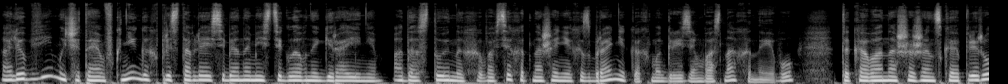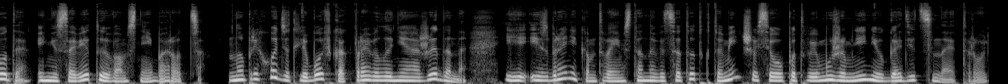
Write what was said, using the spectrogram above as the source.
О любви мы читаем в книгах, представляя себя на месте главной героини. О достойных во всех отношениях избранниках мы грезим во снах и наяву. Такова наша женская природа, и не советую вам с ней бороться. Но приходит любовь, как правило, неожиданно, и избранником твоим становится тот, кто меньше всего, по твоему же мнению, годится на эту роль.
